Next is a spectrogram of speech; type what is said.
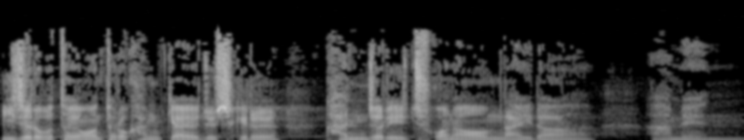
이제로부터 영원토록 함께하여 주시기를 간절히 축원하옵나이다. 아멘.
